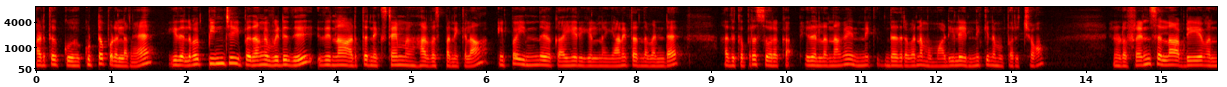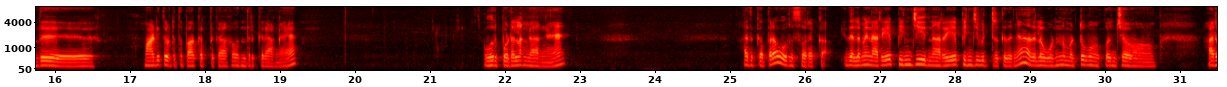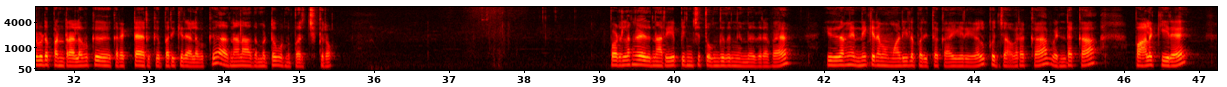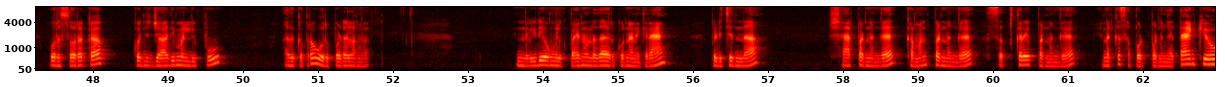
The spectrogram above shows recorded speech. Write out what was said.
அடுத்து கு குட்டை புடலைங்க இது எல்லாமே பிஞ்சு இப்போ தாங்க விடுது. இதெல்லாம் அடுத்த நெக்ஸ்ட் டைம் ஹார்வெஸ்ட் பண்ணிக்கலாம். இப்போ இந்த காய்கறிகள் யானை தந்த வெண்டை அதுக்கப்புறம் சுரக்காய் இதெல்லாம் தாங்க இன்றைக்கி இந்த தடவை நம்ம மாடியில் இன்றைக்கி நம்ம பறித்தோம் என்னோடய ஃப்ரெண்ட்ஸ் எல்லாம் அப்படியே வந்து மாடி தோட்டத்தை பார்க்குறதுக்காக வந்திருக்குறாங்க. ஒரு புடலங்காங்க. அதுக்கப்புறம் ஒரு சுரக்காய் இதெல்லாமே நிறைய பிஞ்சு நிறைய பிஞ்சு விட்டுருக்குதுங்க. அதில் ஒன்று மட்டும் கொஞ்சம் அறுவடை பண்ணுற அளவுக்கு கரெக்டாக இருக்குது பறிக்கிற அளவுக்கு. அதனால் அதை மட்டும் ஒன்று பறிச்சுக்கிறோம். புடலங்காய் இது நிறைய பிஞ்சு தொங்குதுங்க இந்த தடவை. இதுதாங்க இன்றைக்கி நம்ம மாடியில் பறித்த காய்கறிகள். கொஞ்சம் அவரைக்காய் வெண்டைக்காய் பாலக்கீரை ஒரு சொரக்காய் கொஞ்சம் ஜாதி மல்லிப்பூ அதுக்கப்புறம் ஒரு புடலங்காய். இந்த வீடியோ உங்களுக்கு பயனுள்ளதாக இருக்கும்னு நினைக்கிறேன். பிடிச்சிருந்தா ஷேர் பண்ணுங்கள் கமெண்ட் பண்ணுங்கள் சப்ஸ்கிரைப் பண்ணுங்கள் எனக்கு சப்போர்ட் பண்ணுங்கள் தேங்க்யூ.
